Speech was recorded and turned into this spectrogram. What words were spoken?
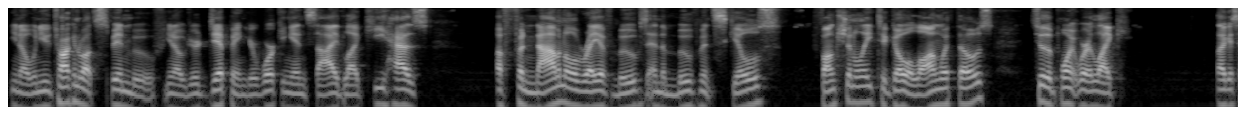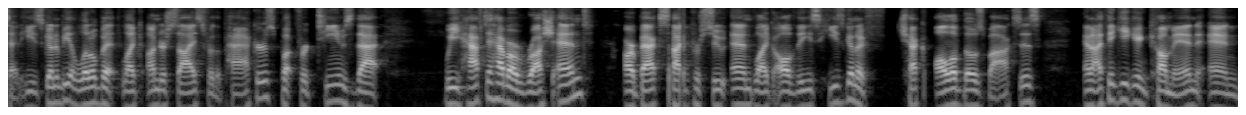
you know, when you're talking about spin move, you know, you're dipping, you're working inside, like he has a phenomenal array of moves and the movement skills functionally to go along with those to the point where like like I said, he's going to be a little bit like undersized for the Packers, but for teams that we have to have our rush end, our backside pursuit end, like all of these, he's going to f- check all of those boxes. And I think he can come in and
